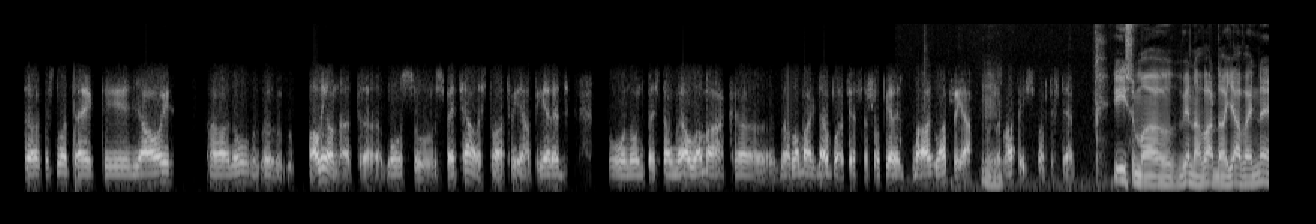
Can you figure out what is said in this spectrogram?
kas noteikti ļauj nu, palielināt mūsu speciālistu Latvijā pieredzi un, un pēc tam vēl labāk, vēl labāk darboties ar šo pieredzi bāzi Latvijā, mm. Latvijas sportistiem. Īsumā, vienā vārdā, jā vai nē,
